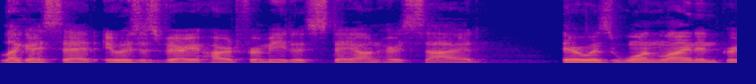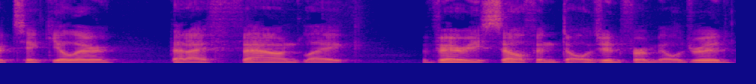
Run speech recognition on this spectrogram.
like I said, it was just very hard for me to stay on her side. There was one line in particular that I found like very self indulgent for Mildred.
